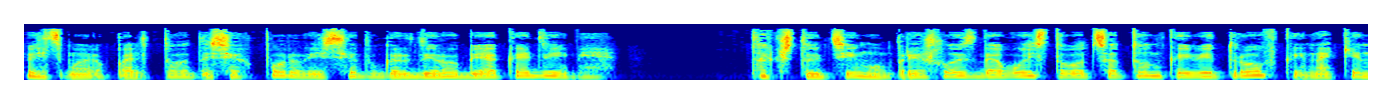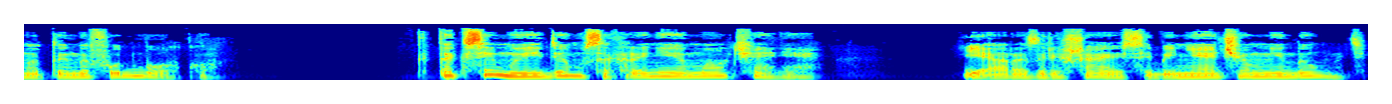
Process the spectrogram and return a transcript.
ведь мое пальто до сих пор висит в гардеробе Академии. Так что Тиму пришлось довольствоваться тонкой ветровкой, накинутой на футболку. К такси мы идем, сохраняя молчание. Я разрешаю себе ни о чем не думать.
